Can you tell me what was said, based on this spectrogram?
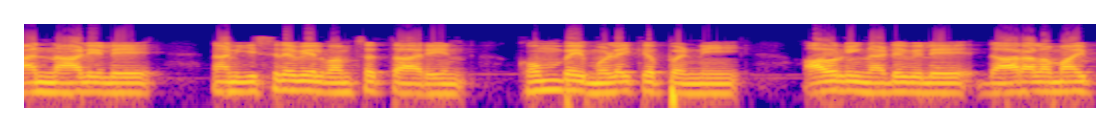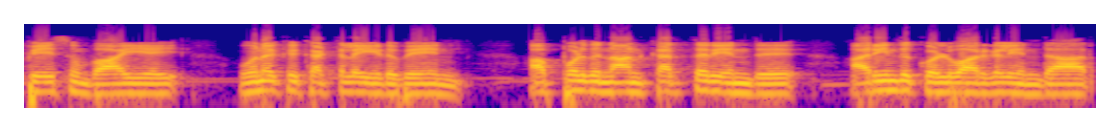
அந்நாளிலே நான் இஸ்ரேவேல் வம்சத்தாரின் கொம்பை முளைக்க பண்ணி அவர்கள் நடுவிலே தாராளமாய் பேசும் வாயை உனக்கு கட்டளையிடுவேன். அப்பொழுது நான் கர்த்தர் என்று அறிந்து கொள்வார்கள் என்றார்.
